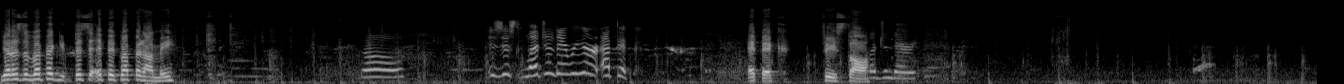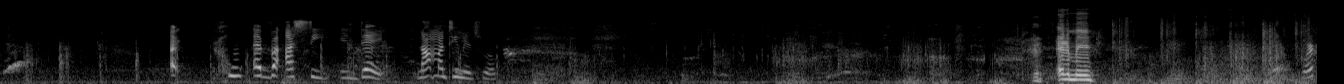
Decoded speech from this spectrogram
Yeah, there's a weapon. There's an epic weapon on me. So, is this legendary or epic? Epic. Three star. Legendary. I- Whoever I see is dead. Not my teammates though. Enemy. Where?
